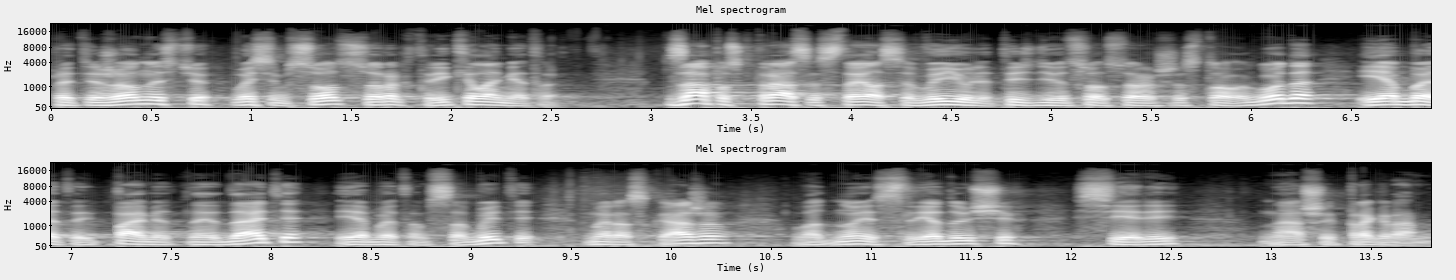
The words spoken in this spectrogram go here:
протяженностью 843 километра. Запуск трассы состоялся в июле 1946 года, и об этой памятной дате и об этом событии мы расскажем в одной из следующих серий нашей программы.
